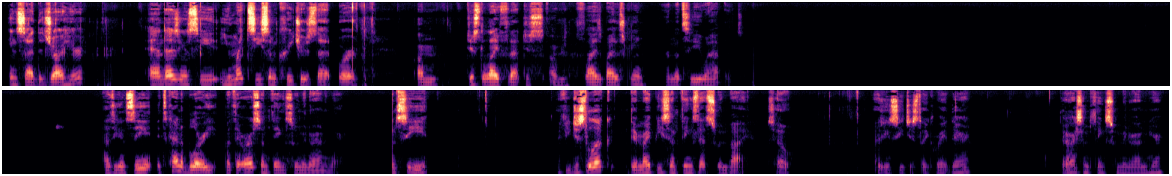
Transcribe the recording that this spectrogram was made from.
inside the jar here. And as you can see, you might see some creatures that, or um, just life that just um flies by the screen. And let's see what happens. As you can see, it's kind of blurry, but there are some things swimming around in there. You can see if you just look, there might be some things that swim by. So, as you can see, just like right there, there are some things swimming around here.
